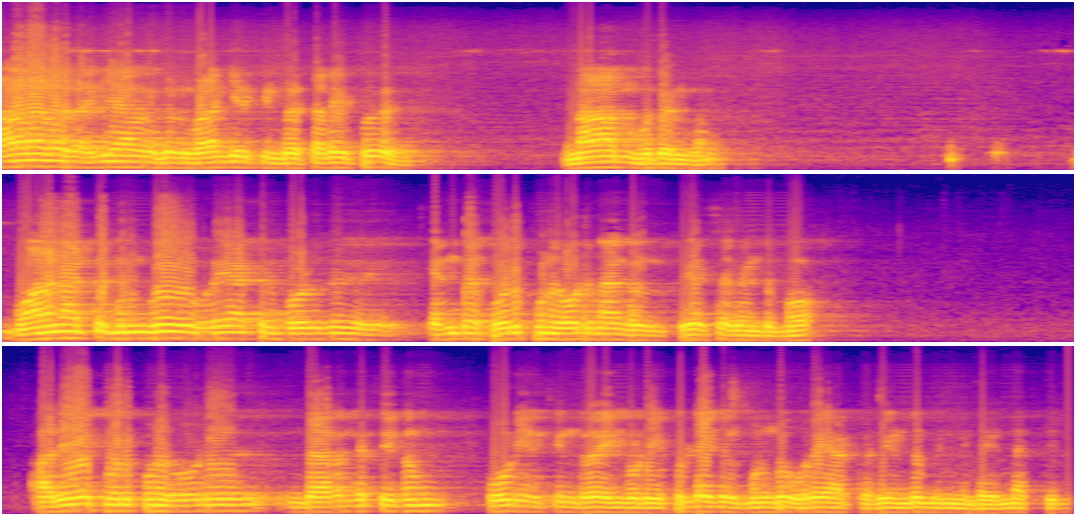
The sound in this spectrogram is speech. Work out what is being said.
பாலாளர் ஐயா அவர்கள் வழங்கியிருக்கின்ற தலைப்பு நான் முதல்வன். மாநாட்டு முன்பு உரையாற்றும் பொழுது எந்த பொறுப்புணர்வோடு நாங்கள் பேச வேண்டுமோ அதே பொறுப்புணர்வோடு இந்த அரங்கத்திலும் கூடியிருக்கின்ற எங்களுடைய பிள்ளைகள் முன்பு உரையாற்ற வேண்டும் என்கின்ற எண்ணத்தில்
